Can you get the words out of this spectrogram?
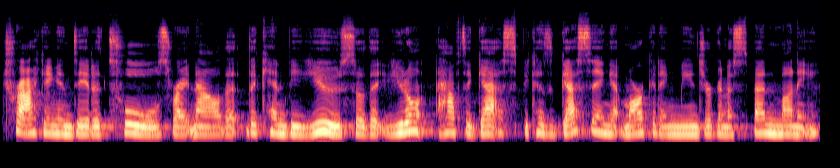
tracking and data tools right now that, that can be used so that you don't have to guess because guessing at marketing means you're going to spend money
